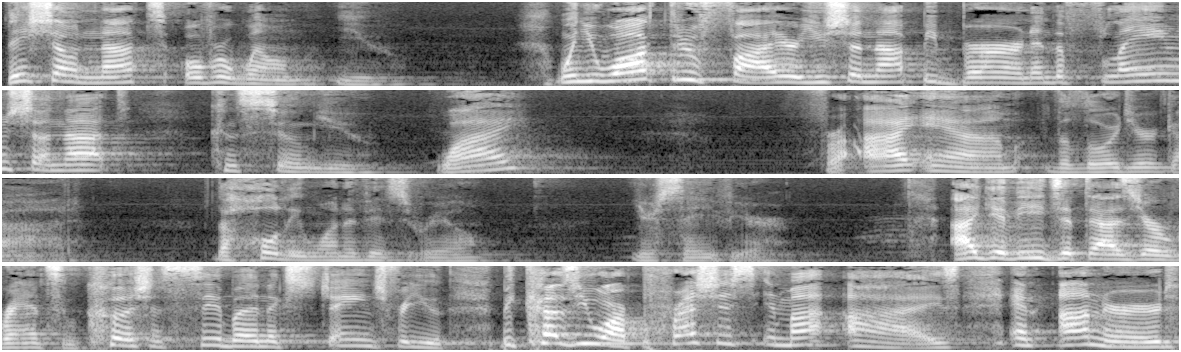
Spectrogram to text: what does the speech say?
they shall not overwhelm you. When you walk through fire, you shall not be burned, and the flames shall not consume you. Why? For I am the Lord your God, the Holy One of Israel, your Savior. I give Egypt as your ransom, Cush and Seba in exchange for you, because you are precious in my eyes and honored,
